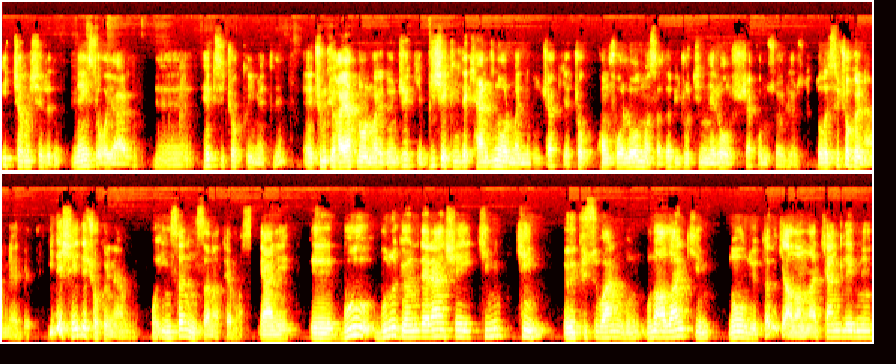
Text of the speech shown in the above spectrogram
iç çamaşırı neyse o yardım. E, hepsi çok kıymetli. E, çünkü hayat normale dönecek ya bir şekilde kendi normalini bulacak ya çok konforlu olmasa da bir rutinleri oluşacak onu söylüyoruz. Dolayısıyla çok önemli elbette. Bir de şey de çok önemli. O insan insana temas. Yani e, bu bunu gönderen şey kim? Kim? Öyküsü var mı bunun? Bunu alan kim? Ne oluyor? Tabii ki alanlar kendilerini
